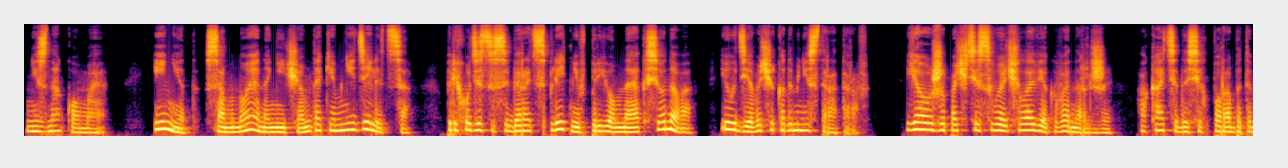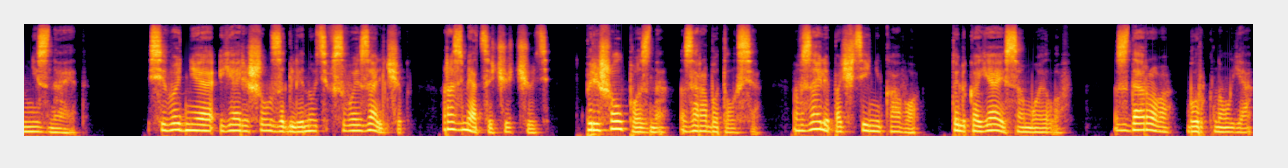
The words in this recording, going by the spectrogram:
незнакомое. И нет, со мной она ничем таким не делится. Приходится собирать сплетни в приемной Аксёнова и у девочек-администраторов. Я уже почти свой человек в Энерджи, а Катя до сих пор об этом не знает. Сегодня я решил заглянуть в свой зальчик, размяться чуть-чуть. Пришел поздно, заработался. В зале почти никого, только я и Самойлов. «Здорово», — буркнул я.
